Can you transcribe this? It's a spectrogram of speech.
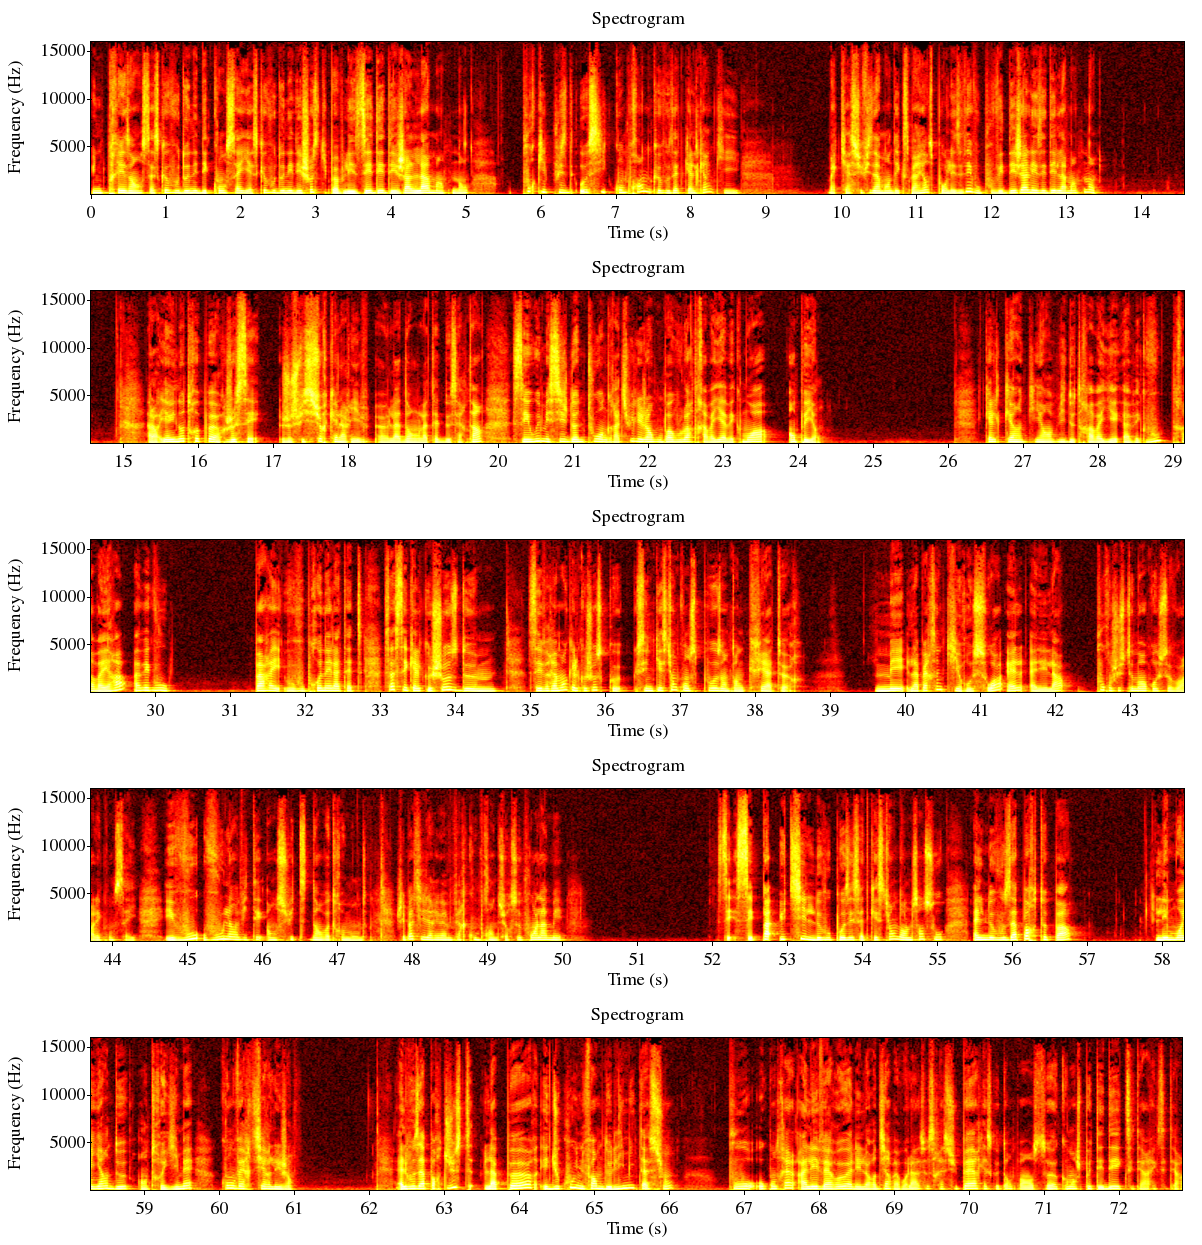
une présence? Est-ce que vous donnez des conseils? Est-ce que vous donnez des choses qui peuvent les aider déjà là maintenant pour qu'ils puissent aussi comprendre que vous êtes quelqu'un qui, bah, qui a suffisamment d'expérience pour les aider? Vous pouvez déjà les aider là maintenant. Alors il y a une autre peur, je sais. je suis sûre qu'elle arrive euh, là dans la tête de certains, c'est oui, mais si je donne tout en gratuit, les gens vont pas vouloir travailler avec moi en payant. Quelqu'un qui a envie de travailler avec vous travaillera avec vous. Pareil, vous vous prenez la tête. Ça, c'est quelque chose de. C'est vraiment quelque chose que. C'est une question qu'on se pose en tant que créateur. Mais la personne qui reçoit, elle, elle est là pour justement recevoir les conseils. Et vous, vous l'invitez ensuite dans votre monde. Je ne sais pas si j'arrive à me faire comprendre sur ce point-là, mais c'est pas utile de vous poser cette question dans le sens où elle ne vous apporte pas les moyens de, entre guillemets, convertir les gens. Elle vous apporte juste la peur et du coup une forme de limitation pour au contraire aller vers eux, aller leur dire bah voilà, ce serait super, qu'est-ce que t'en penses, euh, comment je peux t'aider, etc., etc.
